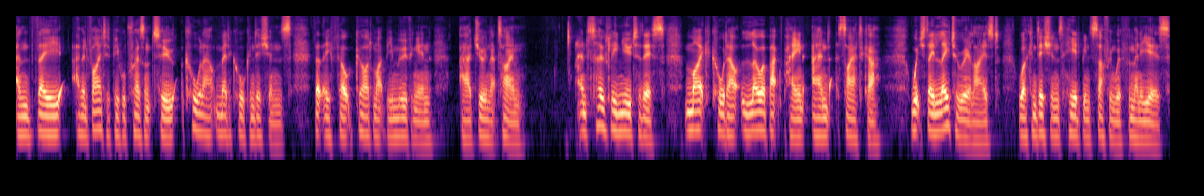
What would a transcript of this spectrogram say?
and they have invited people present to call out medical conditions that they felt God might be moving in uh, during that time. And totally new to this, Mike called out lower back pain and sciatica, which they later realised were conditions he had been suffering with for many years.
